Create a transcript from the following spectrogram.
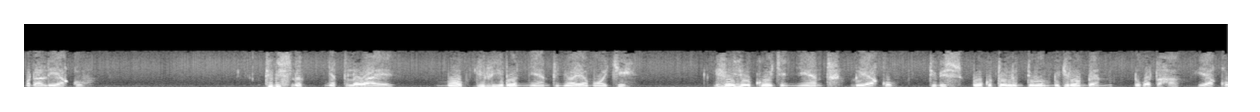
mu dal timis nag ñett la waaye mook julli doon ñeent ñoo ci li fay jokkoo ca ñeent du yàqu timis boo ko tollanti woon mu juróom benn du ko taxa yàqu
